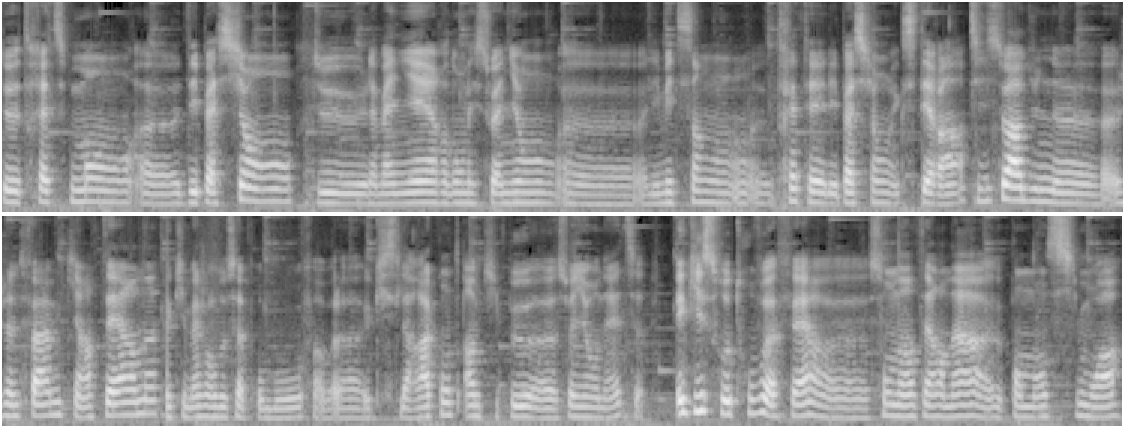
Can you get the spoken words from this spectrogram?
de traitement euh, des patients, de la manière dont les soignants, euh, les médecins euh, traitaient les patients, etc. C'est l'histoire d'une jeune femme qui interne, qui est major de sa promo, enfin voilà, qui se la raconte un petit peu soignant honnête, et qui se retrouve à faire son internat pendant six mois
